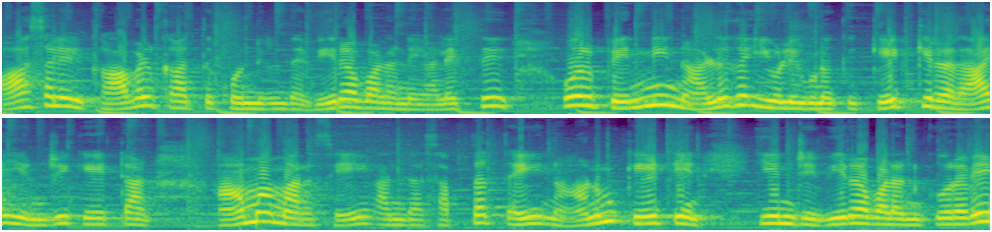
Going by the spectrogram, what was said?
வாசலில் காவல் காத்து கொண்டிருந்த வீரபாலனை அழைத்து ஒரு பெண்ணின் அழுகை ஒளி உனக்கு கேட்கிறதா என்று கேட்டான். ஆமாம் அரசே அந்த சப்தத்தை நானும் கேட்டேன் என்று வீரபாலன் கூறவே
